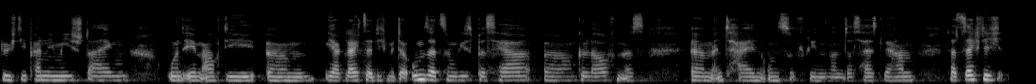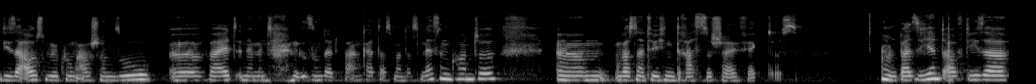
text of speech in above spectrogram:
durch die Pandemie steigen und eben auch die, ähm, ja gleichzeitig mit der Umsetzung, wie es bisher äh, gelaufen ist, ähm, in Teilen unzufrieden sind. Das heißt, wir haben tatsächlich diese Auswirkungen auch schon so äh, weit in der mentalen Gesundheit verankert, dass man das messen konnte, ähm, was natürlich ein drastischer Effekt ist. Und basierend auf dieser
